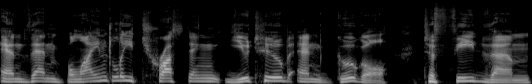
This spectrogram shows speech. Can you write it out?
and then blindly trusting YouTube and Google to feed them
